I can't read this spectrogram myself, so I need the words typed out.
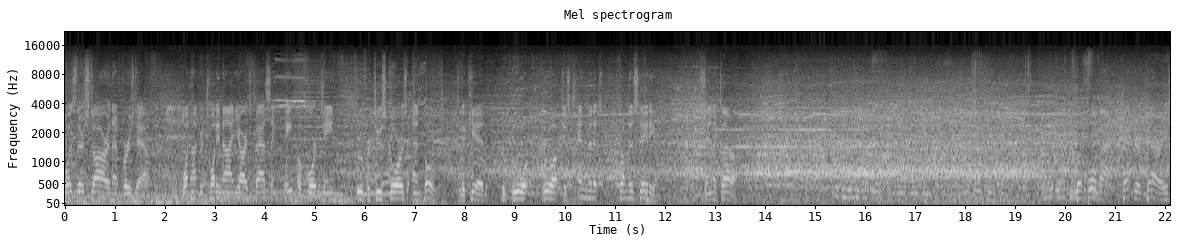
was their star in that first half. 129 yards passing, 8 of 14, threw for two scores, and both to the kid who grew, grew up just 10 minutes from this stadium. Santa Clara. The fullback, Becker carries,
